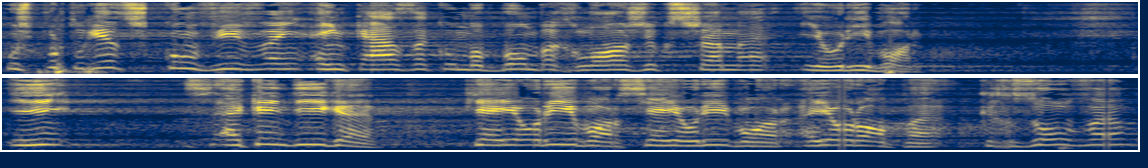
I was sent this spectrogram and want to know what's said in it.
Os portugueses convivem em casa com uma bomba relógio que se chama Euribor. E a quem diga que é Euribor, se é Euribor, a Europa que resolva,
